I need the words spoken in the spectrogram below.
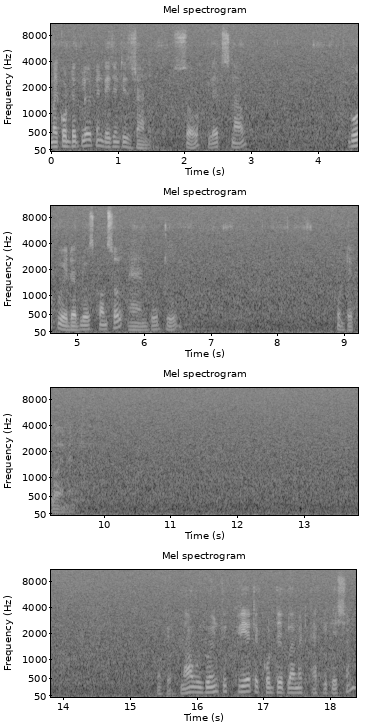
so my code deployment agent is running. So let's now go to aws console and go to code deployment. Okay now we're going to create a code deployment application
